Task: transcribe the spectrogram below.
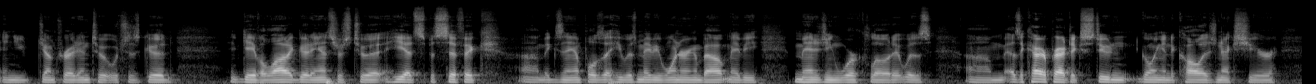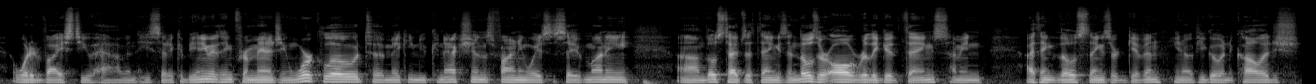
and you jumped right into it, which is good. It gave a lot of good answers to it. He had specific um, examples that he was maybe wondering about, maybe managing workload. It was um, as a chiropractic student going into college next year. What advice do you have? And he said it could be anything from managing workload to making new connections, finding ways to save money, um, those types of things. And those are all really good things. I mean, I think those things are given. You know, if you go into college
